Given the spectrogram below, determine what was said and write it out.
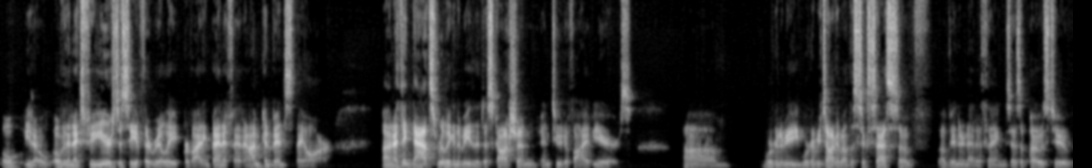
you know, over the next few years to see if they're really providing benefit. And I'm convinced they are. And I think that's really going to be the discussion in two to five years. Um, we're going to be we're going to be talking about the success of of Internet of Things as opposed to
